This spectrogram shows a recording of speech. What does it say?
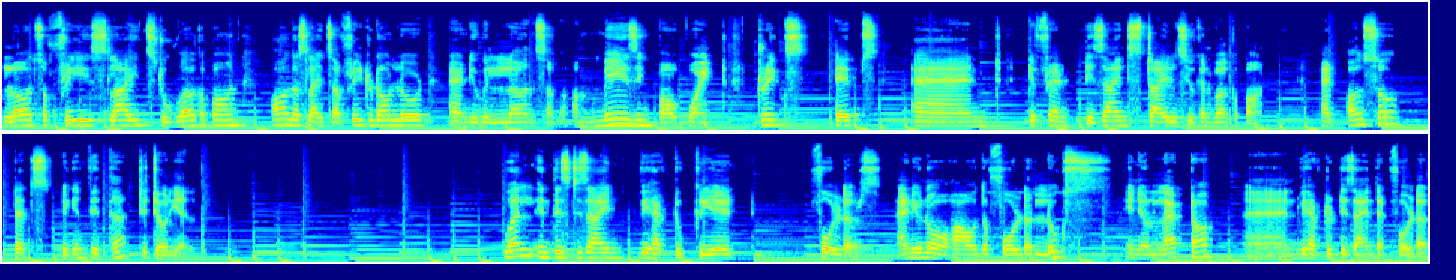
lots of free slides to work upon. All the slides are free to download, and you will learn some amazing PowerPoint tricks tips and different design styles you can work upon and also let's begin with the tutorial well in this design we have to create folders and you know how the folder looks in your laptop and we have to design that folder.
